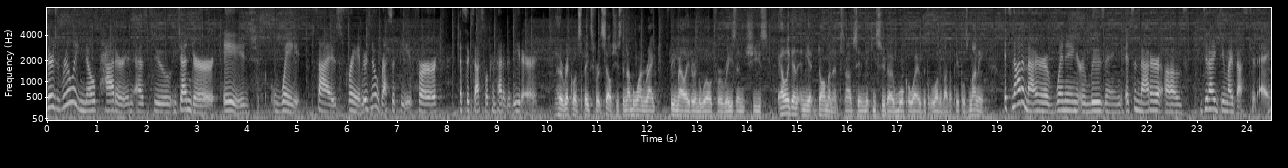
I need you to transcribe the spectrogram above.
there's really no pattern as to gender, age, weight, size, frame. There's no recipe for a successful competitive eater. Her record speaks for itself. She's the number one ranked female eater in the world for a reason. She's elegant and yet dominant. I've seen Miki Sudo walk away with a lot of other people's money. It's not a matter of winning or losing. It's a matter of did I do my best today?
